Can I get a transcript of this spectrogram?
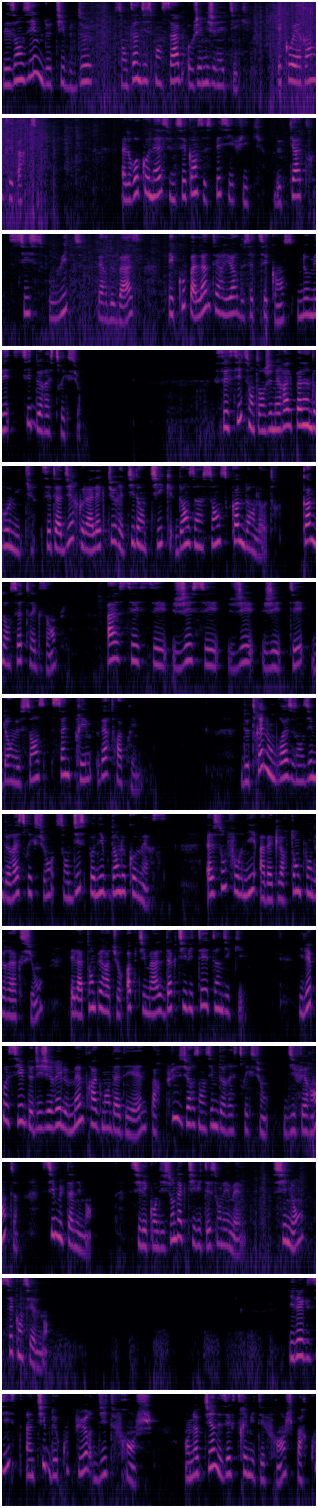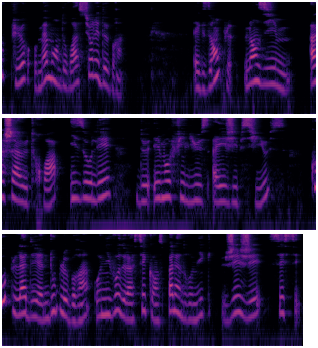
Les enzymes de type 2 sont indispensables au génie génétique et cohérent en fait partie. Elles reconnaissent une séquence spécifique de 4, 6 ou 8 paires de bases et coupent à l'intérieur de cette séquence nommée site de restriction. Ces sites sont en général palindromiques, c'est-à-dire que la lecture est identique dans un sens comme dans l'autre, comme dans cet exemple ACCGCGGT dans le sens 5' vers 3'. De très nombreuses enzymes de restriction sont disponibles dans le commerce. Elles sont fournies avec leur tampon de réaction et la température optimale d'activité est indiquée. Il est possible de digérer le même fragment d'ADN par plusieurs enzymes de restriction différentes simultanément, si les conditions d'activité sont les mêmes, sinon séquentiellement. Il existe un type de coupure dite franche. On obtient des extrémités franches par coupure au même endroit sur les deux brins. Exemple, l'enzyme HAE3 isolé de Haemophilus aegyptius coupe l'ADN double brin au niveau de la séquence palindromique GGCC.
